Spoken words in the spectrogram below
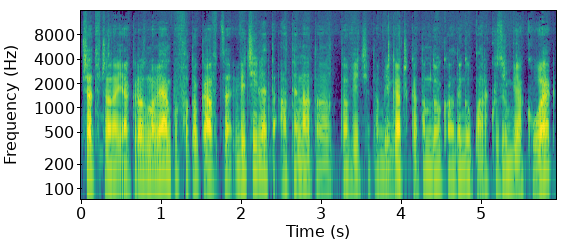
przedwczoraj, jak rozmawiałem po fotokawce, wiecie ile ta Atena, ta, ta, wiecie, ta biegaczka tam dookoła tego parku zrobiła kółek?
